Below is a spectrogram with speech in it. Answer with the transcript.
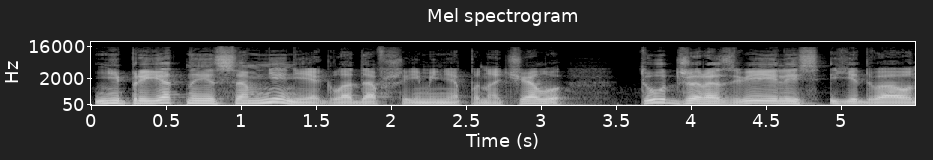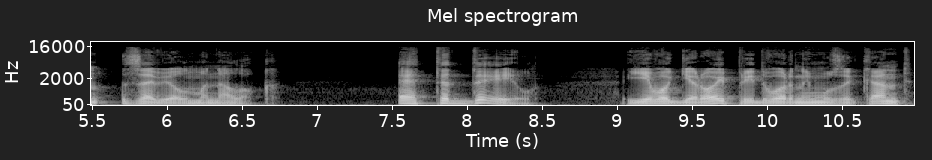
Неприятные сомнения, гладавшие меня поначалу, тут же развеялись, едва он завел монолог. Это Дейл. Его герой, придворный музыкант,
